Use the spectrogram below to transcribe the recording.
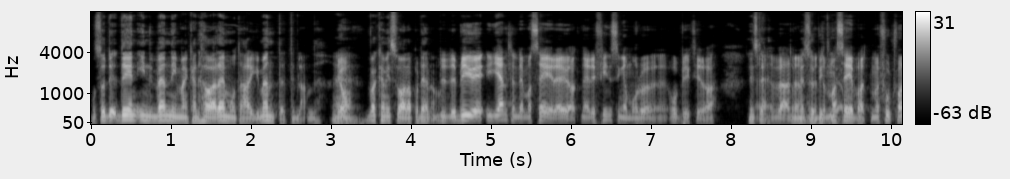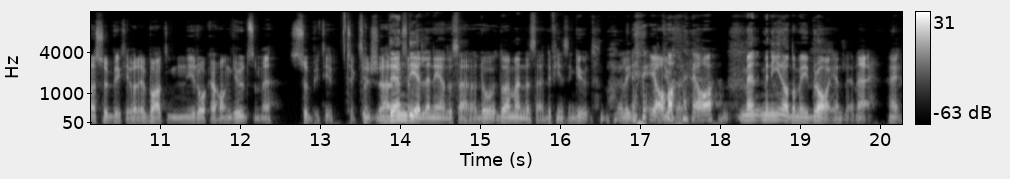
Och så det, det är en invändning man kan höra emot det här argumentet ibland. Eh, Ja. Vad kan vi svara på det då? Det, det blir ju egentligen det man säger är ju att nej, det finns inga objektiva Just det, eh, värden. de är subjektiva. man säger bara att de är fortfarande subjektiva. Det är bara att ni råkar ha en gud som är subjektiv, tycker så här, Den liksom. delen är ändå så här, då, då är man ändå så här, det finns en gud. Eller ja, gudar. ja, Men, men ingen av dem är ju bra egentligen. nej. Nej.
